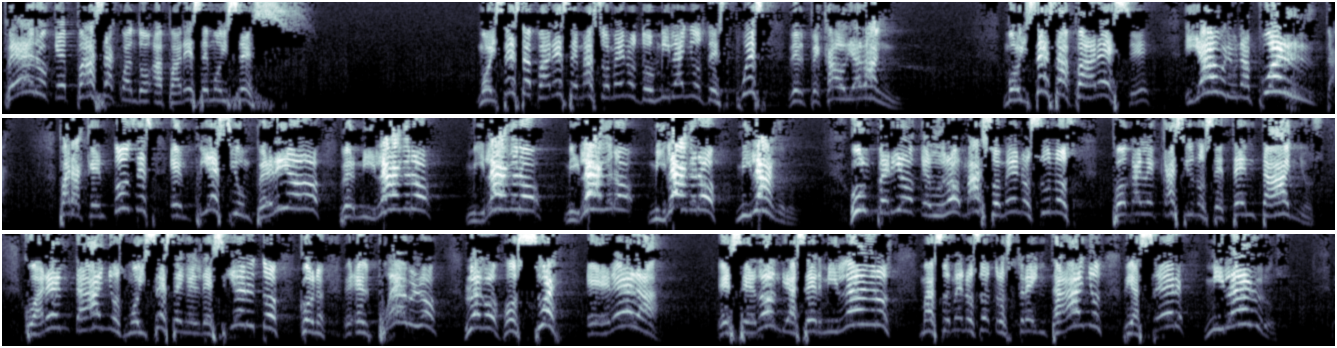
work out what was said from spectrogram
Pero ¿qué pasa cuando aparece Moisés? Moisés aparece más o menos dos mil años después del pecado de Adán. Moisés aparece y abre una puerta para que entonces empiece un periodo de milagro, milagro, milagro, milagro, milagro. Un periodo que duró más o menos unos, póngale casi unos 70 años. 40 años Moisés en el desierto con el pueblo. Luego Josué hereda ese don de hacer milagros, más o menos otros 30 años de hacer milagros.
